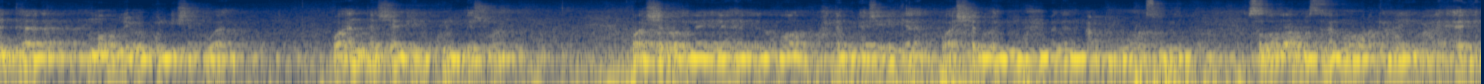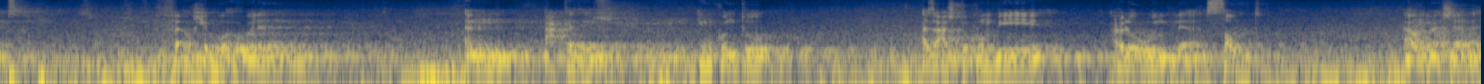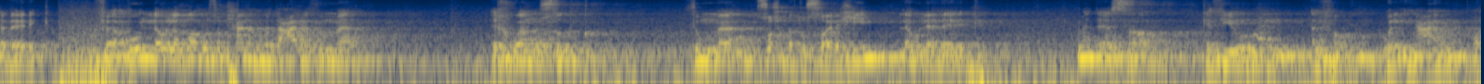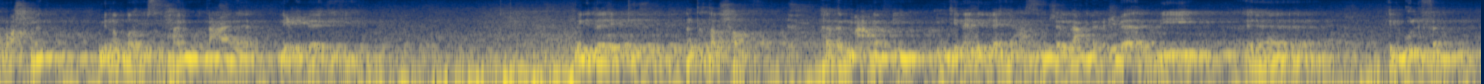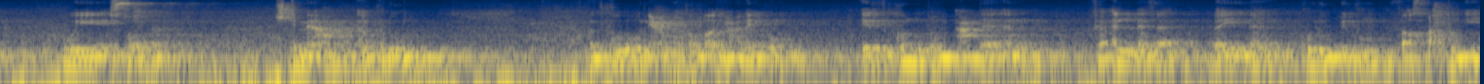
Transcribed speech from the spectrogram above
أنت موضع كل شكوى وأنت شاهد كل نجوى. وأشهد أن لا إله إلا الله وحده لا شريك له وأشهد أن محمدا عبده ورسوله. صلى الله وسلم وبارك عليه وعلى آله وصحبه. فأحب أولا أن أعتذر. إن كنت أزعجتكم بعلو الصوت أو ما شابه ذلك. فأقول لولا الله سبحانه وتعالى ثم إخوان الصدق ثم صحبة الصالحين لولا ذلك ما تيسر كثير من الفضل والإنعام والرحمة من الله سبحانه وتعالى لعباده. ولذلك أنت تلحظ هذا المعنى في امتنان الله عز وجل على العباد بالألفة والصحبة اجتماع القلوب. واذكروا نعمة الله عليكم إذ كنتم أعداء فألف بين قلوبكم فأصبحتم إيه؟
